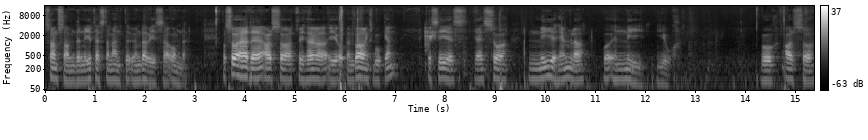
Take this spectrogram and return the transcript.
sånn som Det nye testamentet underviser om det. Og så er det altså at vi hører i åpenbaringsboken det sies 'Jeg så nye himler og en ny jord', hvor altså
